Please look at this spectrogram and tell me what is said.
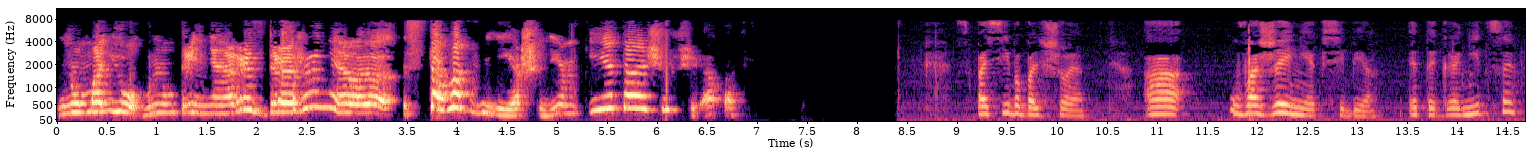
Но мое внутреннее раздражение стало внешним, и это ощущалось. Спасибо большое. А уважение к себе – это границы –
